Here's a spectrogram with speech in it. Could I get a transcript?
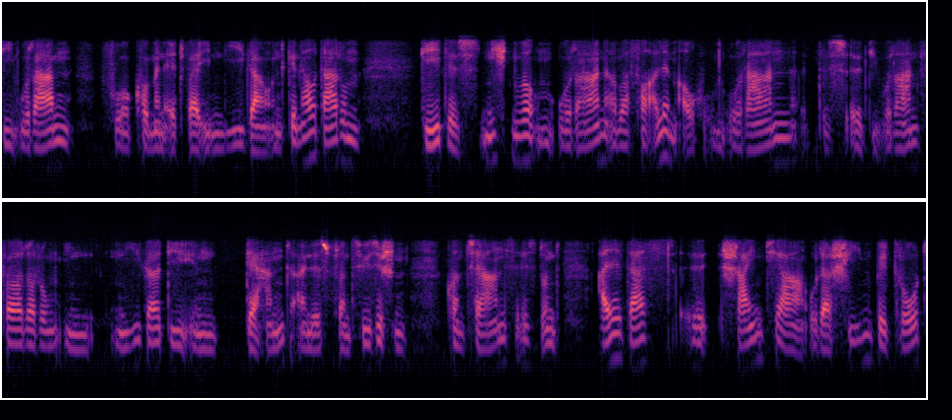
die Uranvorkommen etwa in Niger. Und genau darum geht es nicht nur um Uran, aber vor allem auch um Uran, das, äh, die Uranförderung in Niger, die in der Hand eines französischen Konzerns ist. Und all das äh, scheint ja oder schien bedroht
